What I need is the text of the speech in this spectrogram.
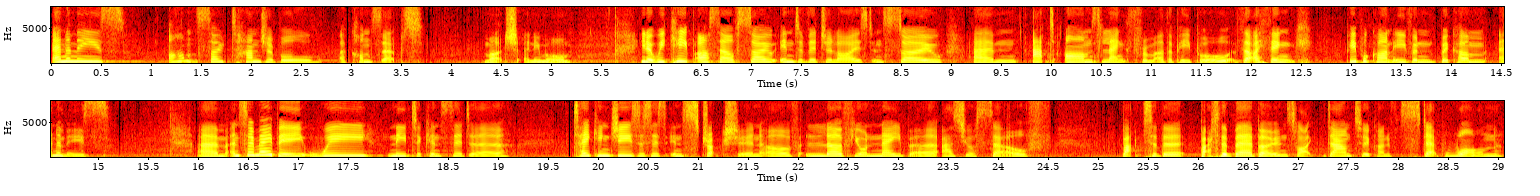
enemies aren't so tangible a concept much anymore. You know, we keep ourselves so individualized and so um, at arm's length from other people that I think people can't even become enemies. Um, and so maybe we need to consider taking Jesus' instruction of love your neighbor as yourself back to, the, back to the bare bones, like down to kind of step one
